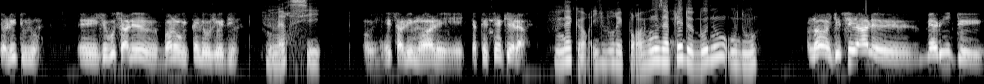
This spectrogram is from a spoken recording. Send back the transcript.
salut toujours. Et je vous salue, euh, bon week-end aujourd'hui. Merci. Oui, et salut moi, les techniciens qui est là. D'accord, il vous répond. Vous nous appelez de Bonou ou d'où? Non, je suis à la mairie de,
